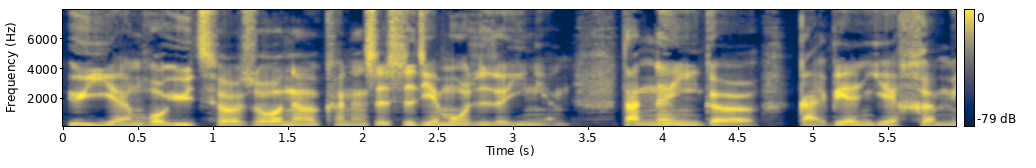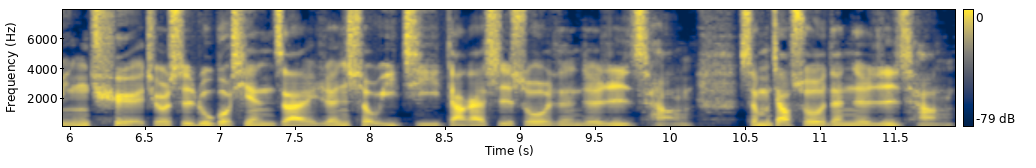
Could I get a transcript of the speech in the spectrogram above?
预言或预测说，那可能是世界末日的一年。但那一个改变也很明确，就是如果现在人手一机，大概是所有人的日常。什么叫所有人的日常？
